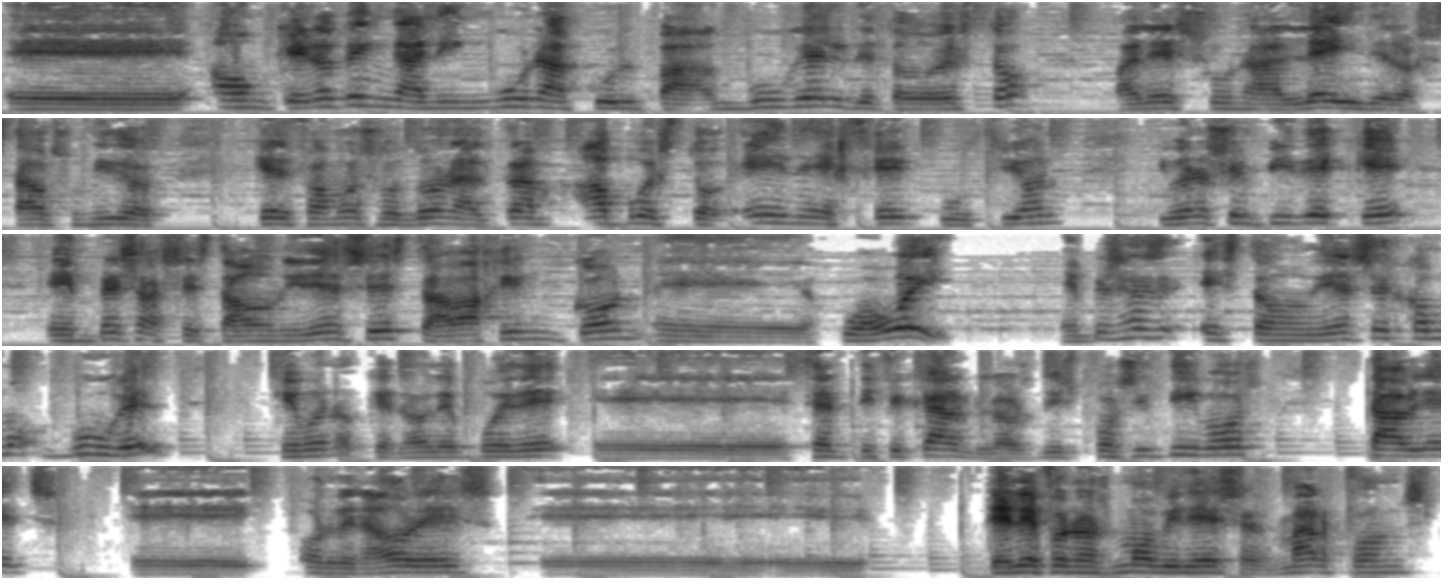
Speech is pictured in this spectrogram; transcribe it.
eh, aunque no tenga ninguna culpa Google de todo esto, Es una ley de los Estados Unidos que el famoso Donald Trump ha puesto en ejecución y bueno, eso impide que empresas estadounidenses trabajen con eh, Huawei. Empresas estadounidenses como Google, que bueno, que no le puede eh, certificar los dispositivos, tablets, eh, ordenadores, teléfonos móviles, smartphones,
